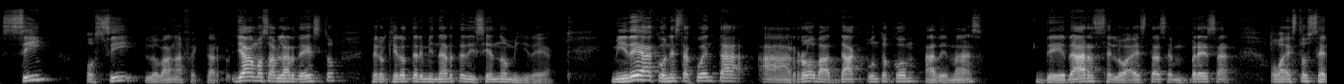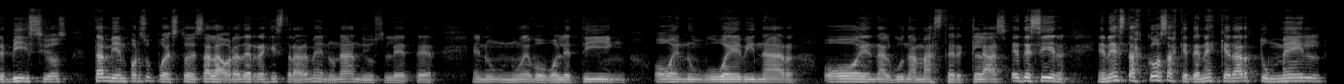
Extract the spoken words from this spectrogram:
Sí o sí lo van a afectar. Ya vamos a hablar de esto, pero quiero terminarte diciendo mi idea. Mi idea con esta cuenta arroba dac.com, además, de dárselo a estas empresas o a estos servicios, también por supuesto es a la hora de registrarme en una newsletter, en un nuevo boletín o en un webinar o en alguna masterclass. Es decir, en estas cosas que tenés que dar tu mail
